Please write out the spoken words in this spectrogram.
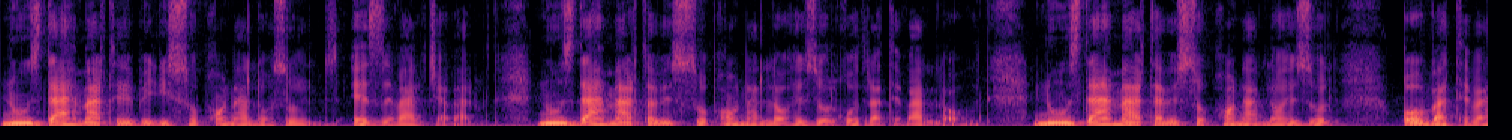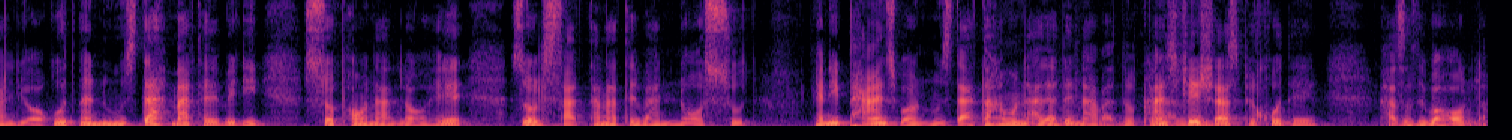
19 مرتبه بگی سبحان الله ذل عز و الجبروت 19 مرتبه سبحان الله ذل قدرت و اللاهوت 19 مرتبه سبحان الله ذل قوت و الیاقوت و 19 مرتبه بگی سبحان الله ذل سلطنت و ناسود یعنی 5 بار 19 تا همون عدد 95 بله. که اشاره به خود حضرت الله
